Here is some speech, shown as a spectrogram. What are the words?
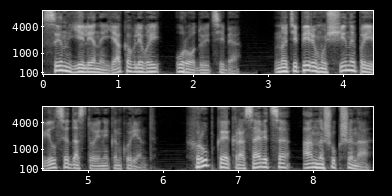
сын Елены Яковлевой уродует себя. Но теперь у мужчины появился достойный конкурент. Хрупкая красавица Анна Шукшина,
